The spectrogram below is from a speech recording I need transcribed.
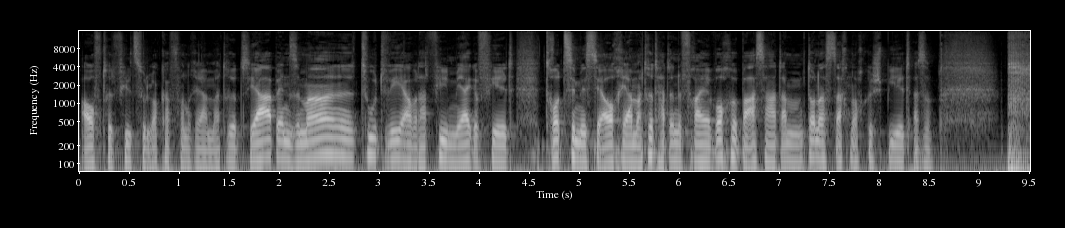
Auftritt, viel zu locker von Real Madrid. Ja, Benzema tut weh, aber hat viel mehr gefehlt. Trotzdem ist ja auch, Real Madrid hatte eine freie Woche, Barca hat am Donnerstag noch gespielt, also pff,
